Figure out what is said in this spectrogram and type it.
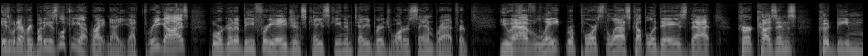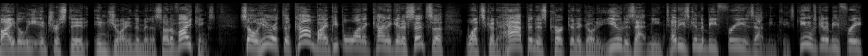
is what everybody is looking at right now. You got three guys who are going to be free agents Case Keenum, Teddy Bridgewater, Sam Bradford. You have late reports the last couple of days that Kirk Cousins could be mightily interested in joining the Minnesota Vikings. So here at the combine, people want to kind of get a sense of what's going to happen. Is Kirk going to go to you? Does that mean Teddy's going to be free? Does that mean Case Keenum's going to be free?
